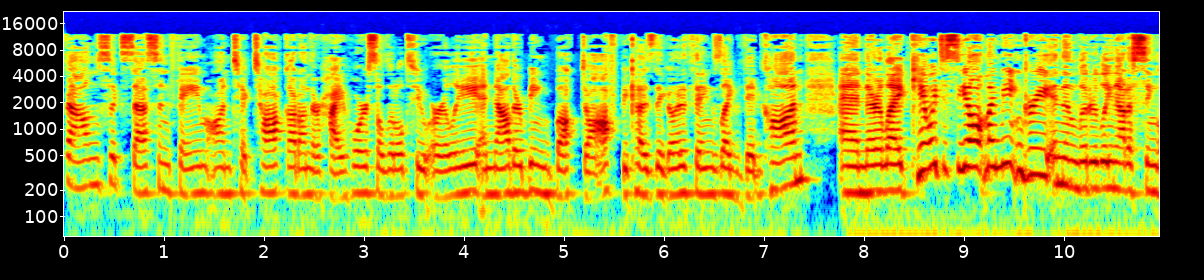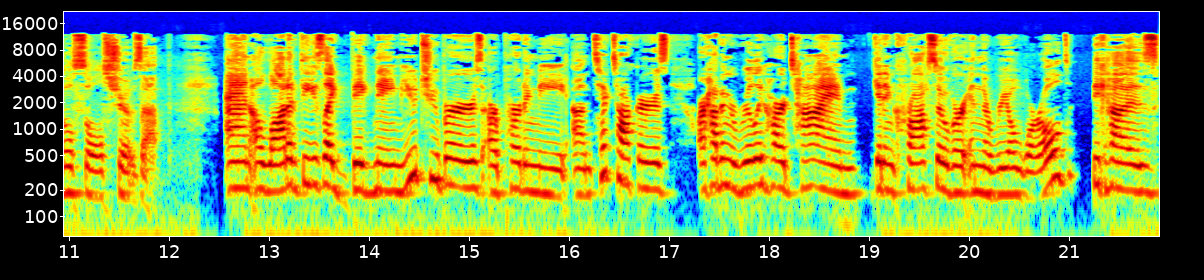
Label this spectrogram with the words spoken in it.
found success and fame on TikTok got on their high horse a little too early and now they're being bucked off because they go to things like VidCon and they're like, can't wait to see y'all at my meet and greet. And then literally not a single soul shows up. And a lot of these like big name YouTubers or pardon me, um, TikTokers are having a really hard time getting crossover in the real world because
